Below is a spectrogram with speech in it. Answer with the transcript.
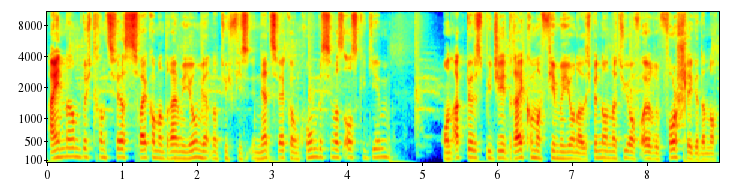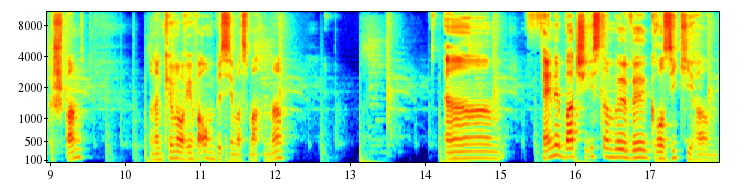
Einnahmen durch Transfers 2,3 Millionen. Wir hatten natürlich für Netzwerke und Co. ein bisschen was ausgegeben. Und aktuelles Budget 3,4 Millionen. Also ich bin dann natürlich auf eure Vorschläge dann noch gespannt. Und dann können wir auf jeden Fall auch ein bisschen was machen. Ne? Ähm, Fenerbahce Istanbul will Grosicki haben.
